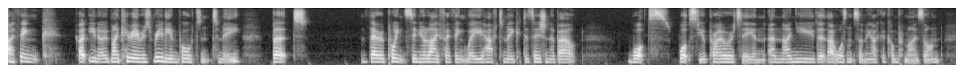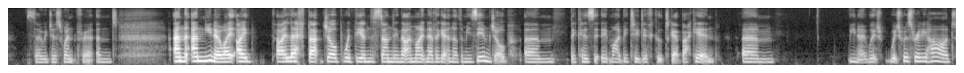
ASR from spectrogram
I think, uh, you know, my career is really important to me, but there are points in your life, I think, where you have to make a decision about what's what's your priority and and I knew that that wasn't something I could compromise on so we just went for it and and and you know I I I left that job with the understanding that I might never get another museum job um, because it might be too difficult to get back in. Um, you know, which which was really hard.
